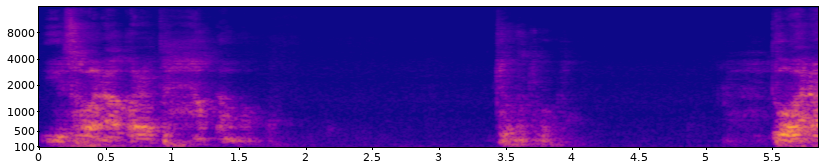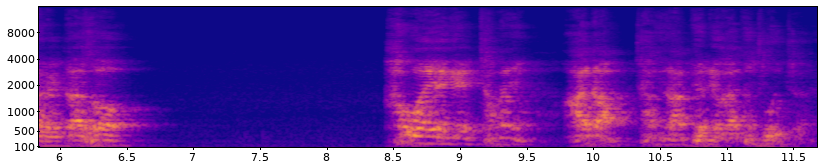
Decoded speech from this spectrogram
이 선악과를 딱 따먹고 저는 또, 또 하나를 따서 하와에게 자만이 아담 자기 남편에 갖다 주었잖아요.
